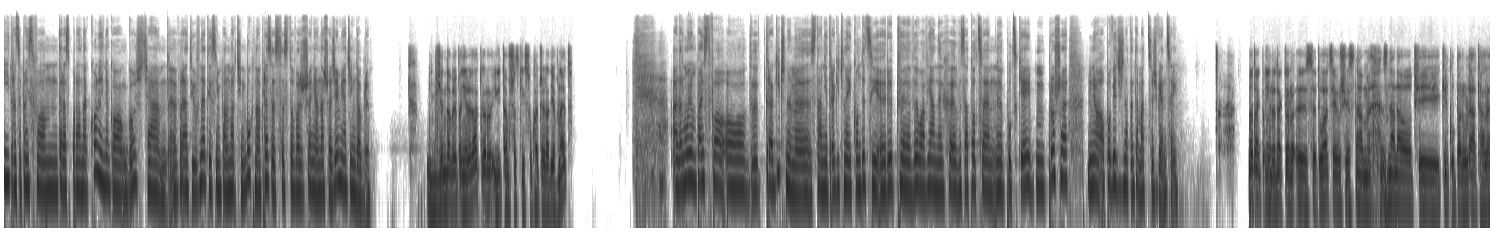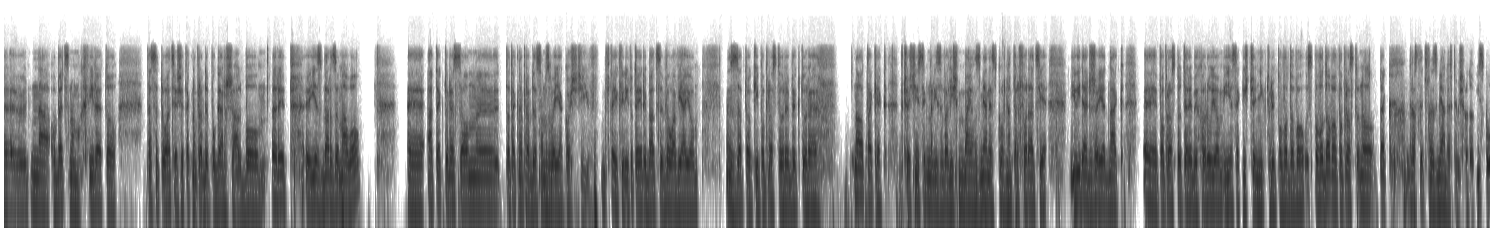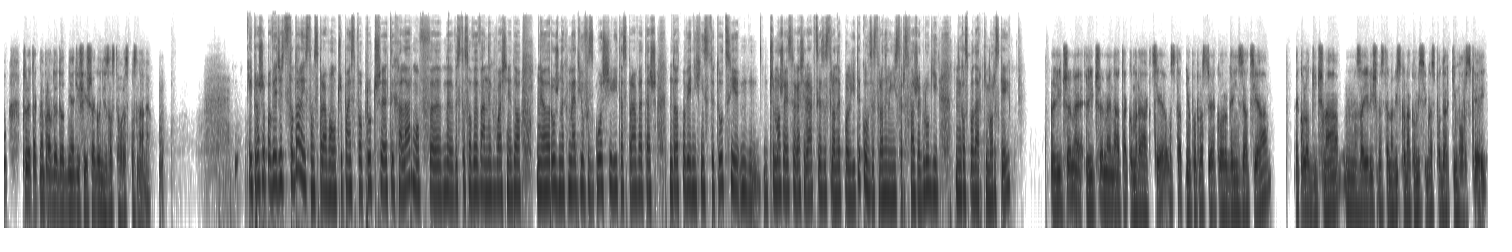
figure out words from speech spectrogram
I drodzy Państwo, teraz pora na kolejnego gościa w Radiu Wnet. Jest nim pan Marcin Buchna, prezes Stowarzyszenia Nasza Ziemia. Dzień dobry. Dzień dobry pani redaktor i witam wszystkich słuchaczy Radia Wnet. Alarmują Państwo o tragicznym stanie, tragicznej kondycji ryb wyławianych w Zatoce Puckiej. Proszę opowiedzieć na ten temat coś więcej. No tak, pani redaktor, y, sytuacja już jest nam znana od y, kilku paru lat, ale na obecną chwilę to ta sytuacja się tak naprawdę pogarsza, albo ryb jest bardzo mało, a te, które są, y, to tak naprawdę są złej jakości. W tej chwili tutaj rybacy wyławiają z zatoki po prostu ryby, które no tak jak wcześniej sygnalizowaliśmy, mają zmiany skórne, perforacje i widać, że jednak y, po prostu te ryby chorują i jest jakiś czynnik, który powodował, spowodował po prostu no, tak drastyczne zmiany w tym środowisku, który tak naprawdę do dnia dzisiejszego nie został rozpoznany. I proszę powiedzieć, co dalej z tą sprawą? Czy Państwo oprócz tych alarmów e, wystosowywanych właśnie do e, różnych mediów zgłosili tę sprawę też do odpowiednich instytucji? Czy może jest jakaś reakcja ze strony polityków, ze strony Ministerstwa Żeglugi, Gospodarki Morskiej? Liczymy, liczymy na taką reakcję. Ostatnio po prostu jako organizacja ekologiczna zajęliśmy stanowisko na Komisji Gospodarki Morskiej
